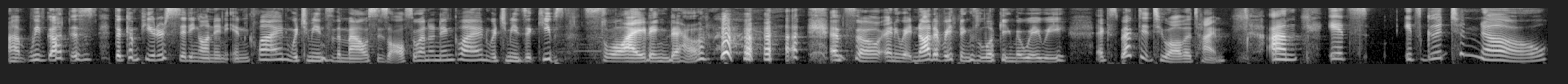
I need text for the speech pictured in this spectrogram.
Um, we've got this, the computer's sitting on an incline, which means the mouse is also on an incline, which means it keeps sliding down. and so anyway, not everything's looking the way we expect it to all the time. Um, it's, it's good to know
